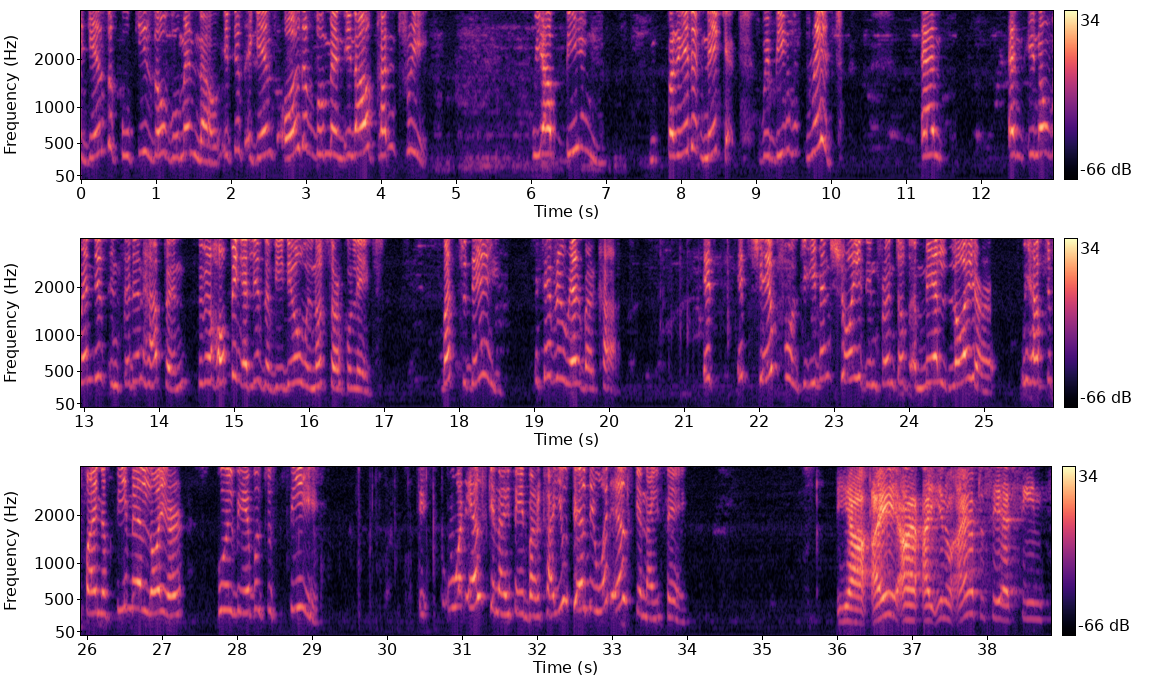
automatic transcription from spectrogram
against the Kukis of women now. It is against all the women in our country. We are being paraded naked. We're being raped. And and you know, when this incident happened, we were hoping at least the video will not circulate. But today, it's everywhere, Barkha. It, it's shameful to even show it in front of a male lawyer. We have to find a female lawyer who will be able to see. What else can I say, Barkha? You tell me, what else can I say? Yeah, I, I, I, you know, I have to say, I've seen,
